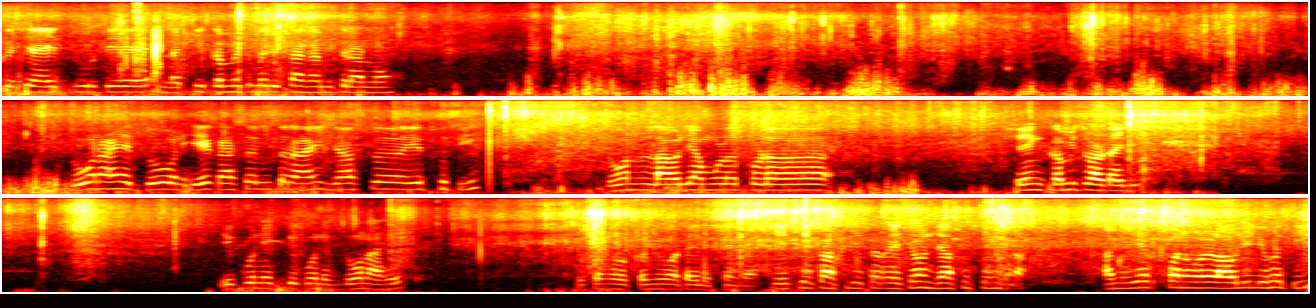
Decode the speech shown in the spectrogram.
कशी आहे तूर ते? नक्की कमेंटमध्ये सांगा मित्रांनो. दोन आहेत दोन. एक असेल तर आणि जास्त येत होती. दोन लावल्यामुळं थोडं शेंग कमीच वाटायली. एकूण एक तिकून एक दोन आहेत. त्याच्यामुळं कमी वाटायला शेंगा. एक एक असली तर याच्याहून जास्त शेंगा. आम्ही एक पण वळ लावलेली होती.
